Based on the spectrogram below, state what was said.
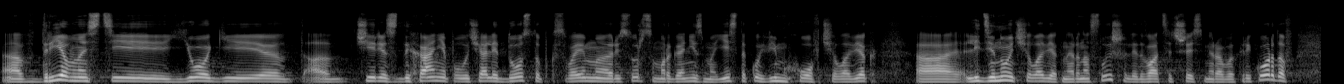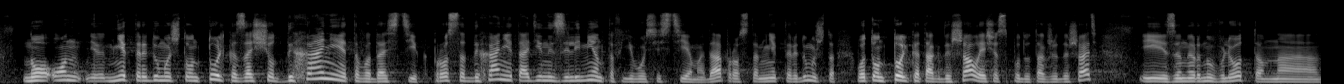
а, в древности йоги а, через дыхание получали доступ к своим ресурсам организма. Есть такой Вимхов, человек, ледяной человек, наверное, слышали, 26 мировых рекордов но он, э, некоторые думают, что он только за счет дыхания этого достиг. Просто дыхание – это один из элементов его системы. Да? Просто некоторые думают, что вот он только так дышал, я сейчас буду так же дышать, и занырну в лед там на...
